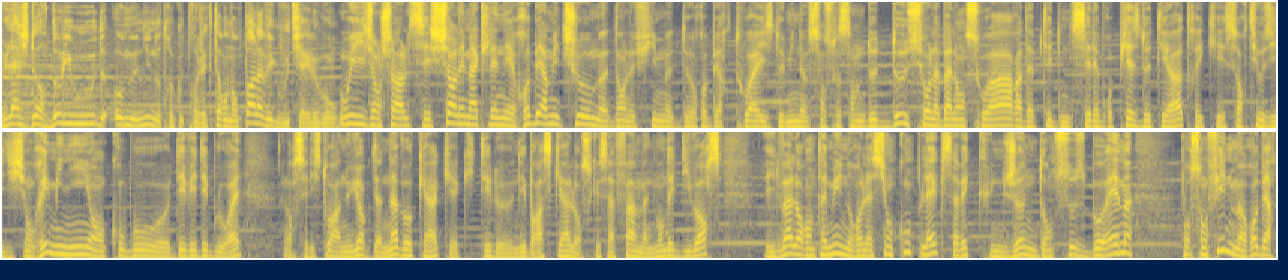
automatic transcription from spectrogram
l'âge d'or d'Hollywood. Au menu, notre coup de projecteur, on en parle avec vous Thierry Lebon. Oui, Jean-Charles, c'est Shirley MacLaine et Robert Mitchum dans le film de Robert Wise de 1962, Deux sur la balançoire, adapté d'une célèbre pièce de théâtre et qui est sorti aux éditions Rémini en combo DVD Blu-ray. Alors c'est l'histoire à New York d'un avocat qui a quitté le Nebraska lorsque sa femme a demandé le divorce et il va alors entamer une relation complexe avec une jeune danseuse bohème. Pour son film, Robert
